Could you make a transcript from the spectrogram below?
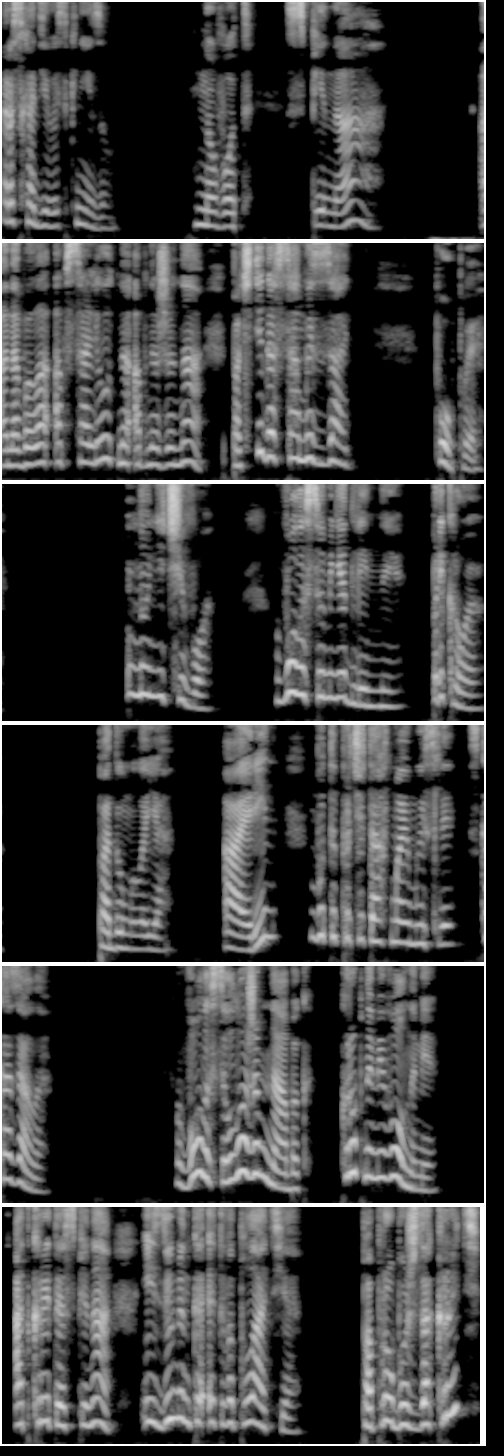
расходилась к низу. Но вот спина... Она была абсолютно обнажена, почти до самой зад... попы. «Ну ничего, волосы у меня длинные, прикрою», – подумала я. А Айрин, будто прочитав мои мысли, сказала. «Волосы уложим на бок, крупными волнами. Открытая спина – изюминка этого платья. Попробуешь закрыть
